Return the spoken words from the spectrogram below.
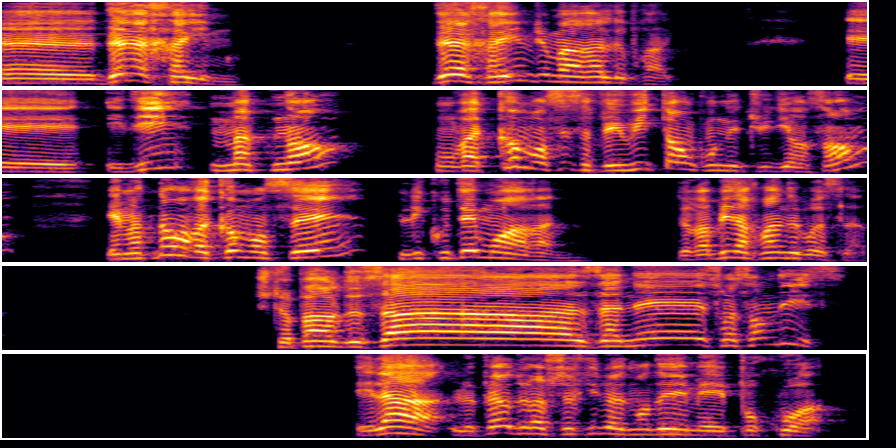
euh, Derech Haïm. Derech Haïm du Maharal de Prague. Et il dit, maintenant, on va commencer, ça fait huit ans qu'on étudie ensemble, et maintenant on va commencer l'écouter Moharan, de Rabbi Nachman de Breslav. Je te parle de ça, années 70. Et là, le père du Rav lui a demandé, mais pourquoi?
